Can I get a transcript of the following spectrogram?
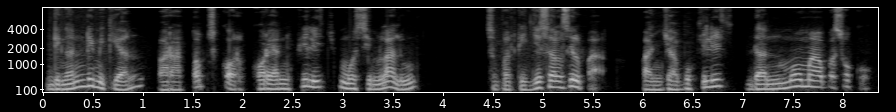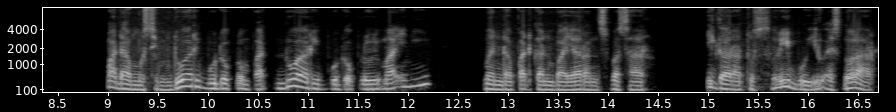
Dengan demikian, para top skor Korean Village musim lalu seperti Giselle Silva, Panja Bukilis, dan Moma Basoko pada musim 2024-2025 ini mendapatkan bayaran sebesar 300 ribu US dollar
